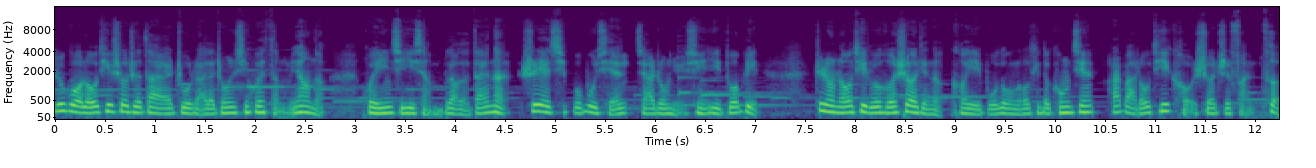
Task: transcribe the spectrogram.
如果楼梯设置在住宅的中心，会怎么样呢？会引起意想不到的灾难，事业起步不前，家中女性易多病。这种楼梯如何设计呢？可以不动楼梯的空间，而把楼梯口设置反侧，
